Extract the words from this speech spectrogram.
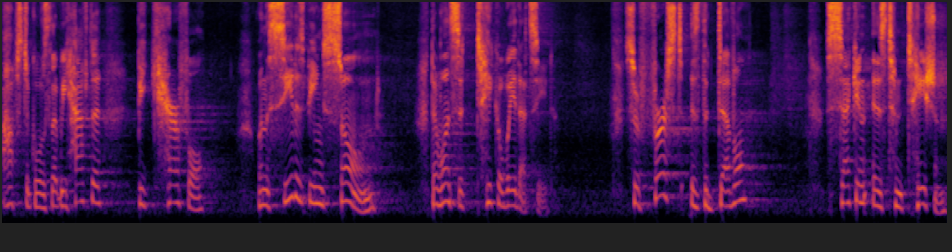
obstacles that we have to be careful when the seed is being sown that wants to take away that seed? So, first is the devil, second is temptation,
